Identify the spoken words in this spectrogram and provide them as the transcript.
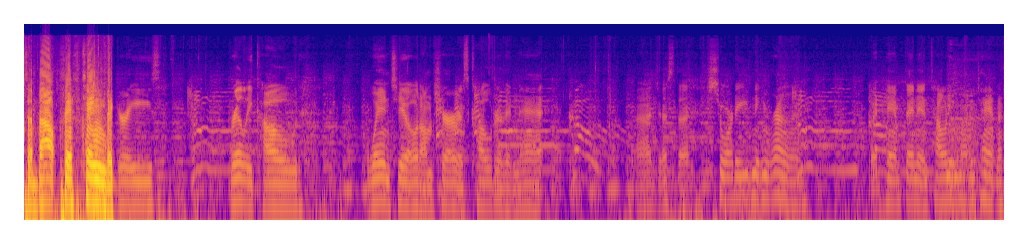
It's about 15 degrees. Really cold. Wind chilled, I'm sure it's colder than that. Uh, just a short evening run with Hampton and Tony Montana.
